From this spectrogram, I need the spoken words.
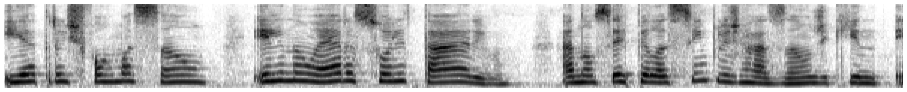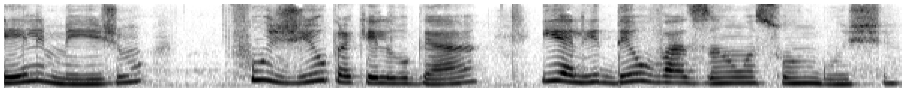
e a transformação. Ele não era solitário, a não ser pela simples razão de que ele mesmo fugiu para aquele lugar e ali deu vazão à sua angústia.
